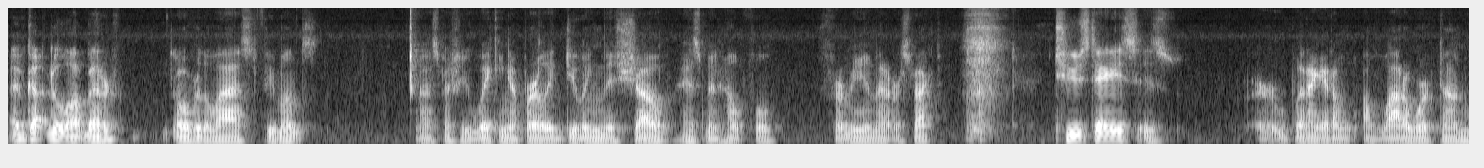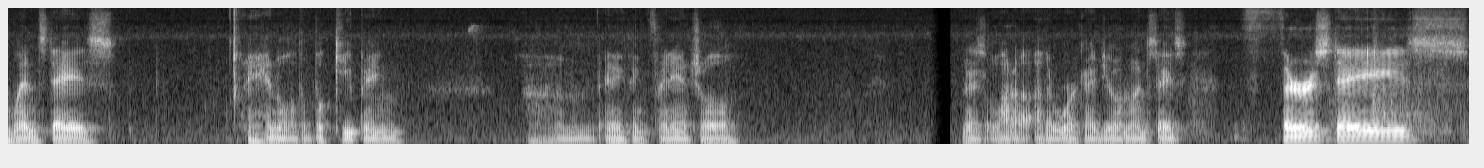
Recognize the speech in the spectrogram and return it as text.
I've gotten a lot better over the last few months, especially waking up early doing this show has been helpful for me in that respect. Tuesdays is er, when I get a, a lot of work done. Wednesdays, I handle all the bookkeeping, um, anything financial. There's a lot of other work I do on Wednesdays. Thursdays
